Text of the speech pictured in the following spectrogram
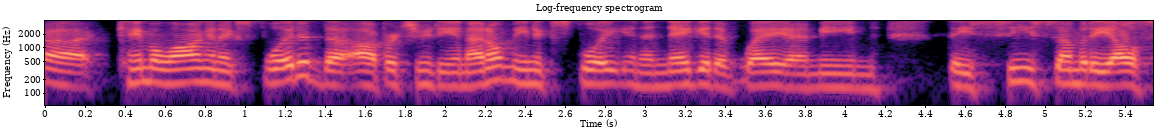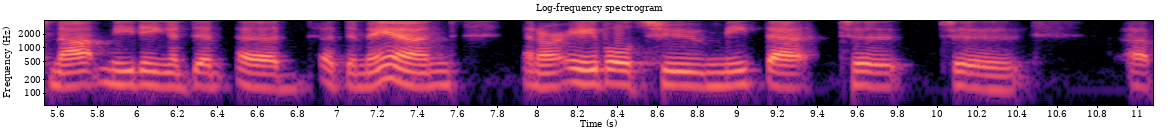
uh, came along and exploited the opportunity. And I don't mean exploit in a negative way. I mean they see somebody else not meeting a, de- a, a demand and are able to meet that to to uh,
